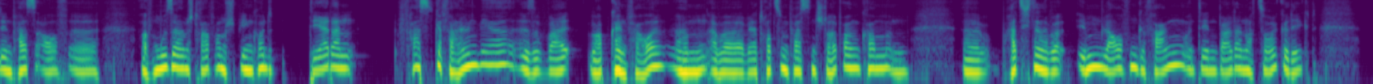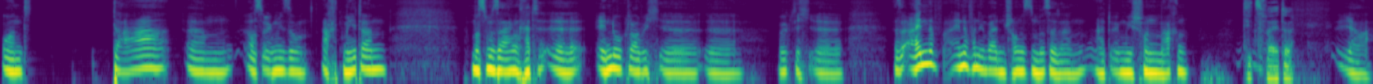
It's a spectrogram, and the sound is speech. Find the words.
den Pass auf äh, auf Musa im Strafraum spielen konnte, der dann fast gefallen wäre, also war überhaupt kein Foul, ähm, aber wäre trotzdem fast in Stolpern gekommen und äh, hat sich dann aber im Laufen gefangen und den Ball dann noch zurückgelegt. Und da ähm, aus irgendwie so acht Metern muss man sagen, hat äh, Endo, glaube ich, äh, äh, wirklich, äh, also eine, eine von den beiden Chancen muss er dann halt irgendwie schon machen. Die zweite. Ja,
